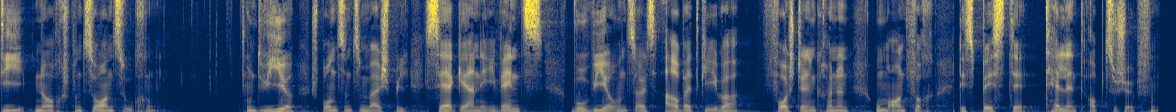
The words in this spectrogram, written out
die nach Sponsoren suchen. Und wir sponsern zum Beispiel sehr gerne Events, wo wir uns als Arbeitgeber vorstellen können, um einfach das beste Talent abzuschöpfen.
